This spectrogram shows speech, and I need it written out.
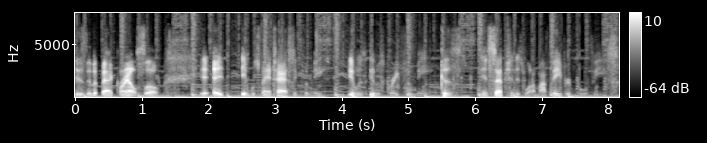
it's in the background. So it, it, it was fantastic for me. It was it was great for me because Inception is one of my favorite movies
